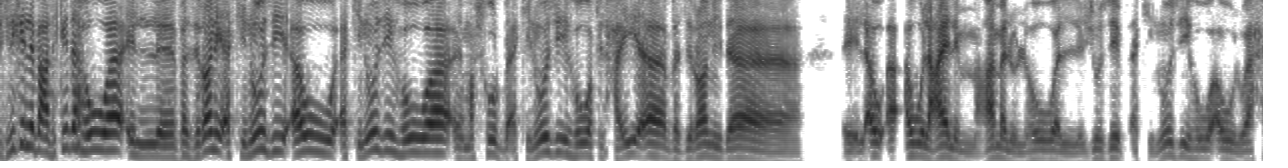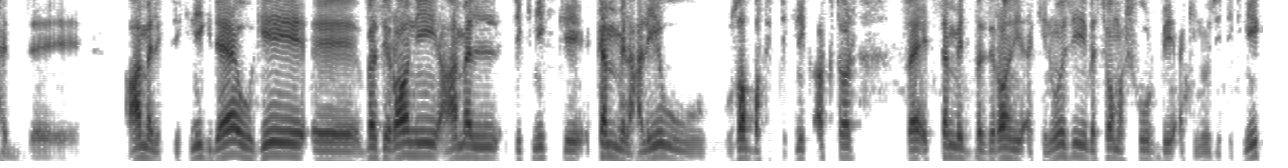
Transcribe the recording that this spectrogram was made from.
التكنيك اللي بعد كده هو ال Vazirani-Akinosi أو Akinosi هو مشهور ب Akinosi. هو في الحقيقة Vazirani ده أول عالم عمله اللي هو Joseph Akinosi. هو أول واحد عمل التكنيك ده وجه Vazirani عمل تكنيك كمل عليه وظبط التكنيك أكتر. فاتسمت Vazirani-Akinosi بس هو مشهور ب Akinosi technique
